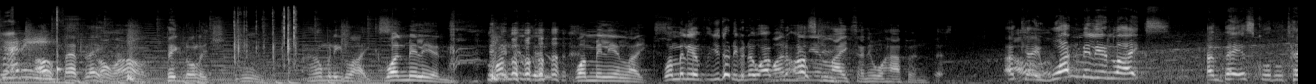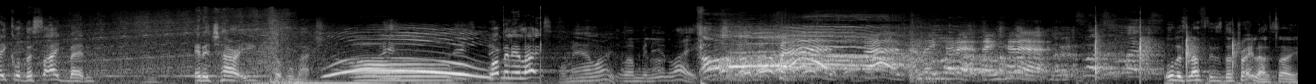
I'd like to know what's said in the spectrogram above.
pretty. Oh, fair play. Oh wow, big knowledge. Hmm. How many likes? One million. One million. One million likes. One million. You don't even know what I'm One going to ask million you. likes and it will happen. Okay, one million likes, and Beta Squad will take on the Sidemen in a charity football match. Oh. One million likes. One million likes. One million likes. Ah! Fast, fast. And they hit it. They hit it. All that's left is the trailer. So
